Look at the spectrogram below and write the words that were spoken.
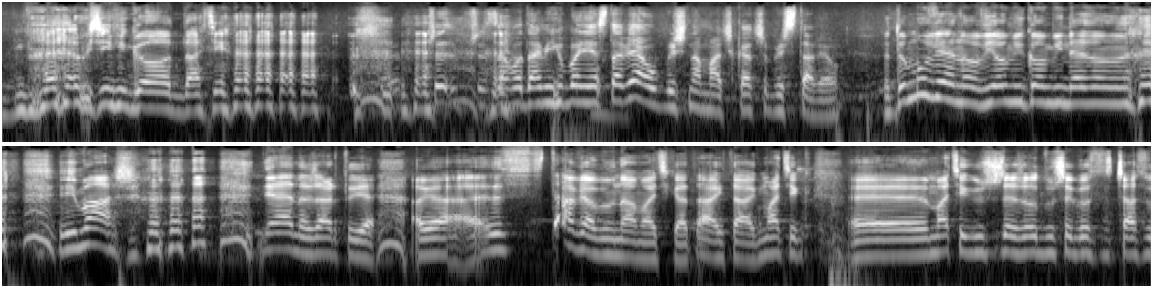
Musi mi go oddać. Przed, przed zawodami chyba nie stawiałbyś na Maćka, czy byś stawiał? No to mówię, no wziął mi kombinezon i masz. Nie no, żartuję. E, Stawiałbym na Maćka, tak, tak. Maciek, e, Maciek już też od dłuższego czasu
